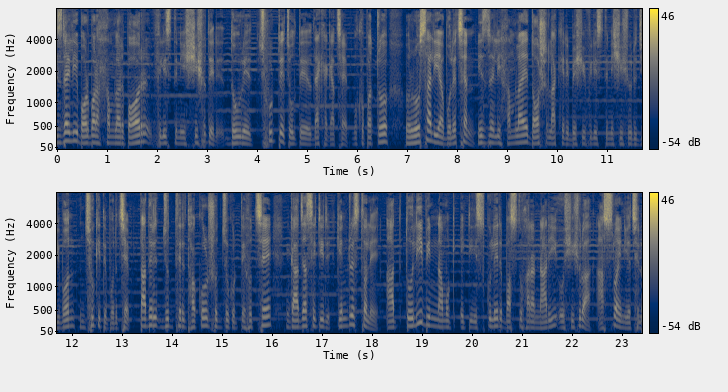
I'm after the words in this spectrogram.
ইসরায়েলি বর্বর হামলার পর ফিলিস্তিনি শিশুদের দৌড়ে ছুটে চলতে দেখা গেছে। মুখপাত্র রোসালিয়া বলেছেন, ইসরায়েলি হামলায় দশ লাখের বেশি ফিলিস্তিনি শিশুর জীবন ঝুঁকিতে পড়েছে। তাদের যুদ্ধের ধকল সহ্য করতে হচ্ছে গাজা সিটির কেন্দ্রস্থলে। আদ তলিবিন নামক একটি স্কুলের বাস্তুহারা নারী ও শিশুরা আশ্রয় নিয়েছিল।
